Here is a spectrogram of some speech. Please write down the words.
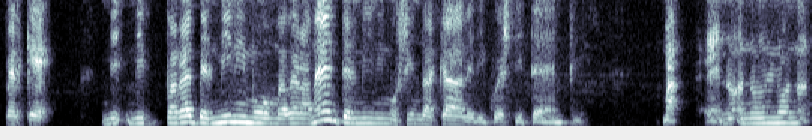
perché mi, mi parebbe il minimo, ma veramente il minimo sindacale di questi tempi. Ma eh, no, no, no,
